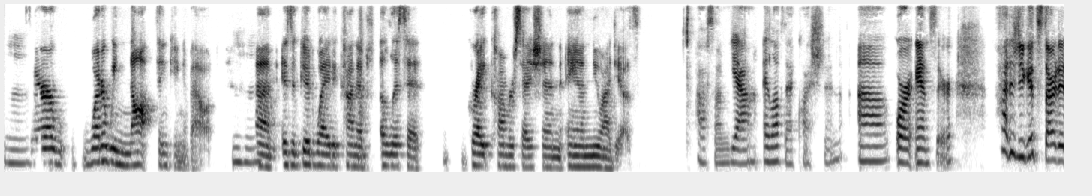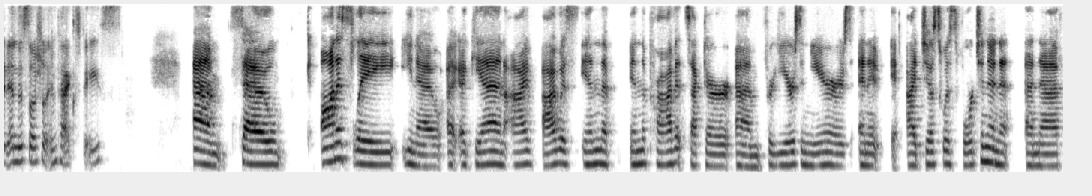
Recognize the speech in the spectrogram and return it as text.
Mm-hmm. where what are we not thinking about? Mm-hmm. um, is a good way to kind of elicit great conversation and new ideas. Awesome. Yeah i love that question uh, or answer. How did you get started in the social impact space? Um, so honestly you know again i i was in the in the private sector um, for years and years, and it, it, I just was fortunate enough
